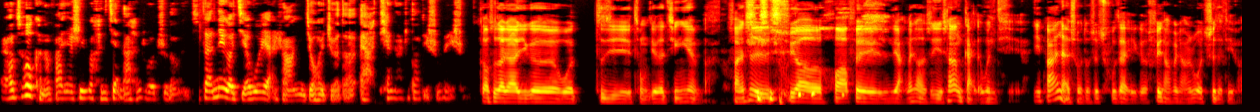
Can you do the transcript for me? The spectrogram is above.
然后最后可能发现是一个很简单、很弱智的问题，在那个节骨眼上，你就会觉得，哎呀，天哪，这到底是为什么？告诉大家一个我自己总结的经验吧。凡 是需要花费两个小时以上改的问题，一般来说都是出在一个非常非常弱智的地方，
